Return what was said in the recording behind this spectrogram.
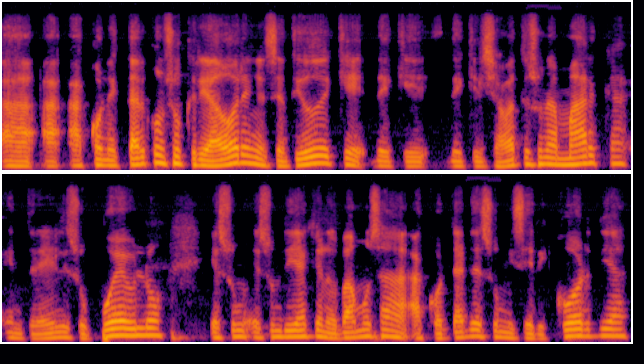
a, a, conectar con su creador en el sentido de que, de, que, de que el Shabbat es una marca entre él y su pueblo, es un, es un día que nos vamos a acordar de su misericordia,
